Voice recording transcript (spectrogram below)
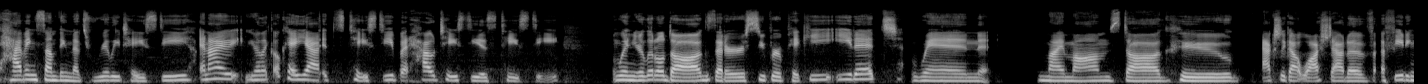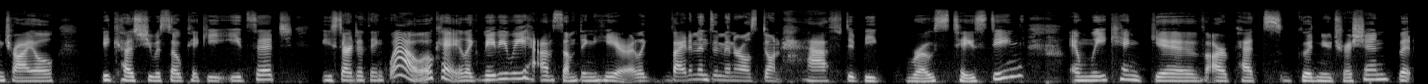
having something that's really tasty and I you're like, okay, yeah, it's tasty, but how tasty is tasty? When your little dogs that are super picky eat it, when my mom's dog who actually got washed out of a feeding trial because she was so picky eats it you start to think wow okay like maybe we have something here like vitamins and minerals don't have to be gross tasting and we can give our pets good nutrition but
